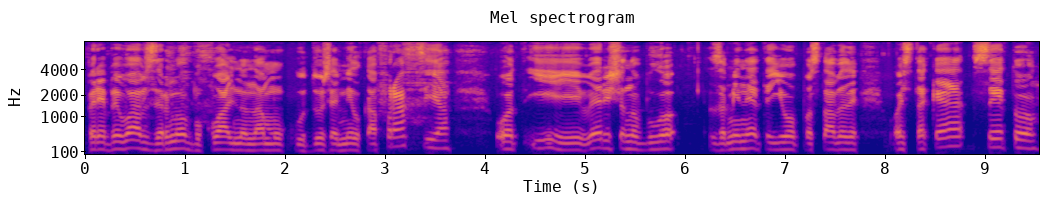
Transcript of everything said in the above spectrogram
перебивав зерно буквально на муку. Дуже мілка фракція. От, і вирішено було замінити його, поставили ось таке сито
